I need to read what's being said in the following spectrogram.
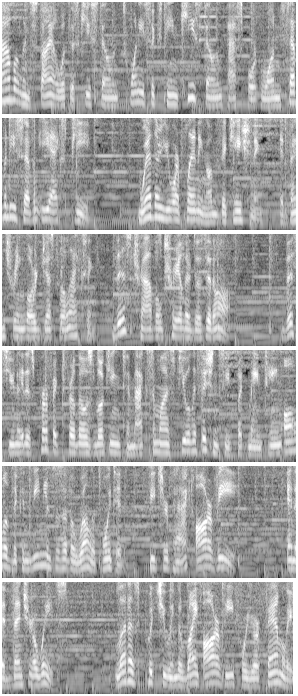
Travel in style with this Keystone 2016 Keystone Passport 177 EXP. Whether you are planning on vacationing, adventuring or just relaxing, this travel trailer does it all. This unit is perfect for those looking to maximize fuel efficiency but maintain all of the conveniences of a well-appointed, feature-packed RV. An adventure awaits. Let us put you in the right RV for your family.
